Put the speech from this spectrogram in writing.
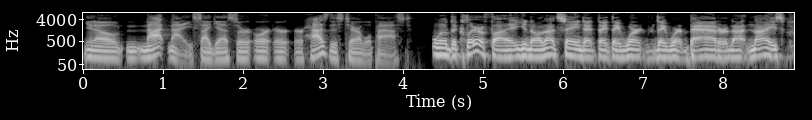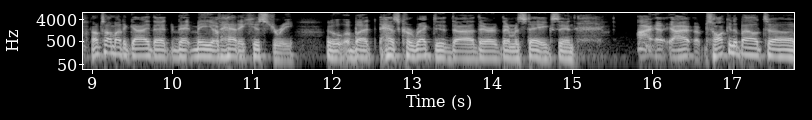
you know not nice i guess or or, or, or has this terrible past? Well, to clarify, you know, I'm not saying that they, they weren't they weren't bad or not nice. I'm talking about a guy that may have had a history, but has corrected uh, their their mistakes. And I, I talking about uh,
